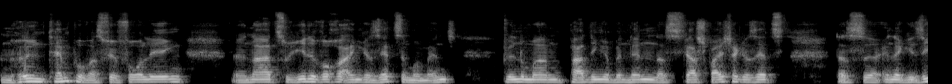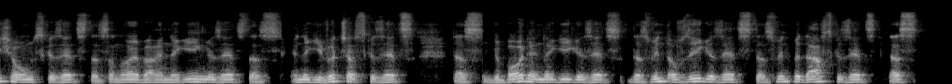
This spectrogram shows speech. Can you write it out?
ein Höllentempo, was wir vorlegen. Äh, nahezu jede Woche ein Gesetz im Moment will nur mal ein paar Dinge benennen. Das Gasspeichergesetz, das äh, Energiesicherungsgesetz, das Erneuerbare Energiengesetz, das Energiewirtschaftsgesetz, das Gebäudeenergiegesetz, das Wind auf See Gesetz, das Windbedarfsgesetz, das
